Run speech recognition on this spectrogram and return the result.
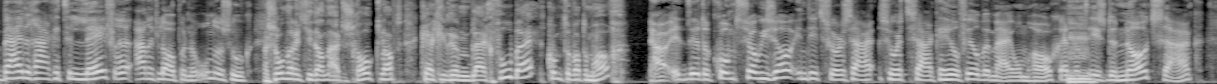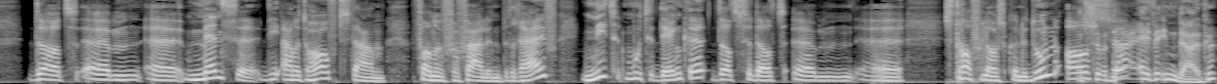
bijdrage te leveren aan het lopende onderzoek. Maar zonder dat je dan uit de school klapt, krijg je er een blij gevoel bij? Komt er wat omhoog? Nou, er komt sowieso in dit soort, za soort zaken heel veel bij mij omhoog. En dat is de noodzaak dat um, uh, mensen die aan het hoofd staan van een vervuilend bedrijf niet moeten denken dat ze dat um, uh, straffeloos kunnen doen. Als Zullen we ze, daar even induiken?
